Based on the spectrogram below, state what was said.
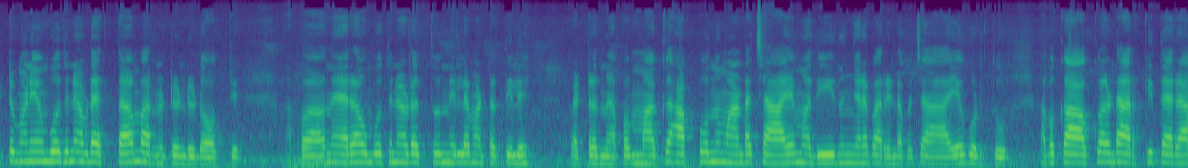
എട്ട് മണിയാകുമ്പോഴത്തേന് അവിടെ എത്താൻ പറഞ്ഞിട്ടുണ്ട് ഡോക്ടർ. അപ്പോൾ ആ നേരം ആകുമ്പോഴത്തേനും അവിടെ എത്തുന്നില്ല മട്ടത്തിൽ പെട്ടെന്ന്. അപ്പം അമ്മയ്ക്ക് അപ്പം ഒന്നും വേണ്ട ചായ മതി എന്നിങ്ങനെ പറയുന്നുണ്ട് അപ്പോൾ ചായ കൊടുത്തു. അപ്പോൾ കാക്കു അങ്ങോട്ട് ഇറക്കി തരാ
